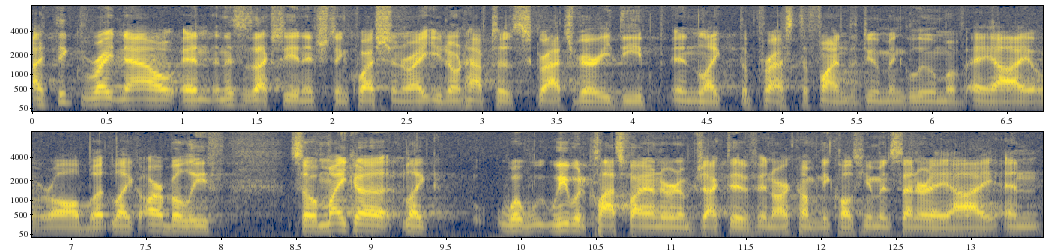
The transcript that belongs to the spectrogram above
I think right now, and, and, this is actually an interesting question, right? You don't have to scratch very deep in like the press to find the doom and gloom of AI overall, but like our belief. So Mica, like what we would classify under an objective in our company called human-centered AI, and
